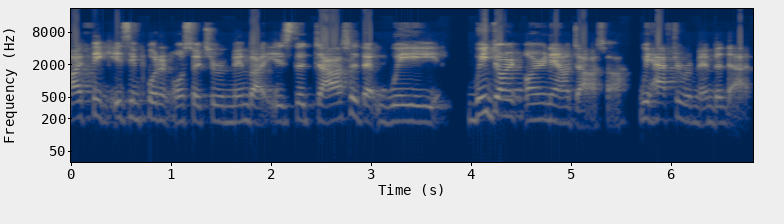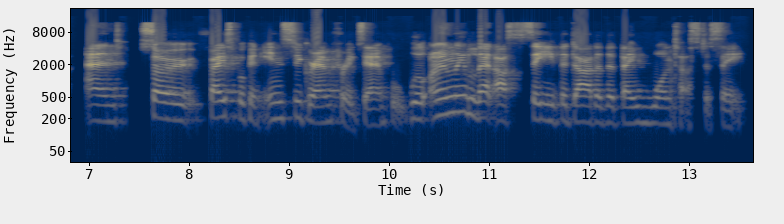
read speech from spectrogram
I think is important also to remember is the data that we we don't own our data. We have to remember that. And so Facebook and Instagram, for example, will only let us see the data that they want us to see.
